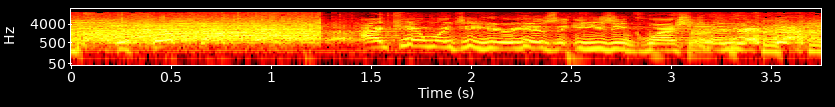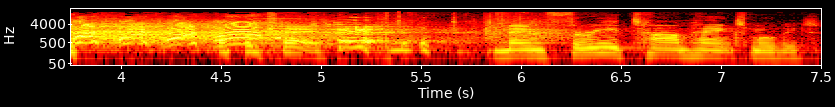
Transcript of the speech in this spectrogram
I can't wait to hear his easy question. Okay. name three Tom Hanks movies.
